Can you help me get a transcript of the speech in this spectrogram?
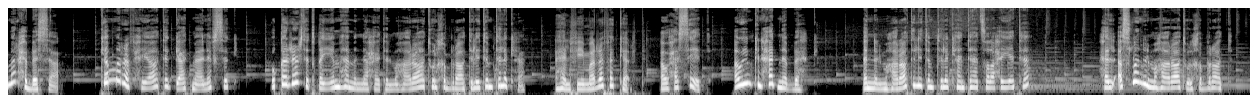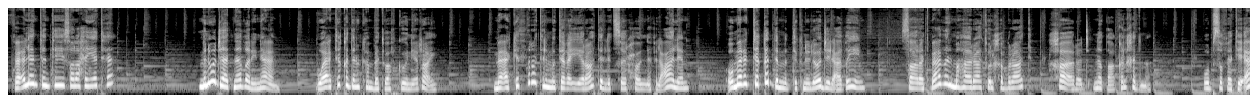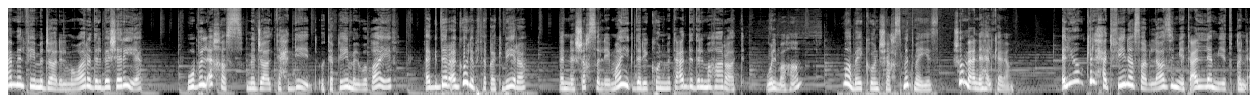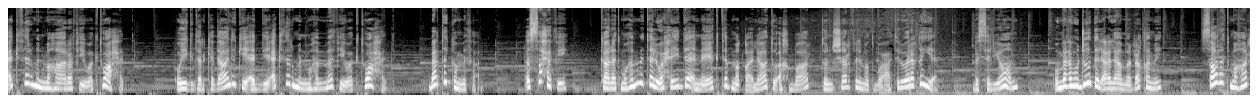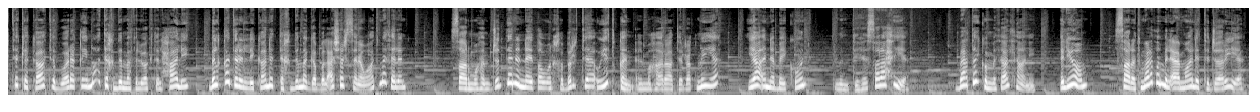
مرحبا الساع كم مرة في حياتك قعدت مع نفسك وقررت تقيمها من ناحية المهارات والخبرات اللي تمتلكها هل في مرة فكرت أو حسيت أو يمكن حد نبهك أن المهارات اللي تمتلكها انتهت صلاحيتها؟ هل أصلا المهارات والخبرات فعلا تنتهي صلاحيتها؟ من وجهة نظري نعم وأعتقد أنكم بتوافقوني الرأي مع كثرة المتغيرات اللي تصير حولنا في العالم ومع التقدم التكنولوجي العظيم صارت بعض المهارات والخبرات خارج نطاق الخدمة. وبصفتي أعمل في مجال الموارد البشرية وبالأخص مجال تحديد وتقييم الوظائف أقدر أقول بثقة كبيرة أن الشخص اللي ما يقدر يكون متعدد المهارات والمهام ما بيكون شخص متميز. شو معنى هالكلام؟ اليوم كل حد فينا صار لازم يتعلم يتقن أكثر من مهارة في وقت واحد. ويقدر كذلك يؤدي أكثر من مهمة في وقت واحد. بعطيكم مثال. الصحفي كانت مهمته الوحيدة أنه يكتب مقالات وأخبار تنشر في المطبوعات الورقية. بس اليوم ومع وجود الإعلام الرقمي صارت مهارته ككاتب ورقي ما تخدمه في الوقت الحالي بالقدر اللي كانت تخدمه قبل عشر سنوات مثلا. صار مهم جدا أنه يطور خبرته ويتقن المهارات الرقمية يا أنه بيكون منتهي الصلاحية. بعطيكم مثال ثاني. اليوم صارت معظم الأعمال التجارية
